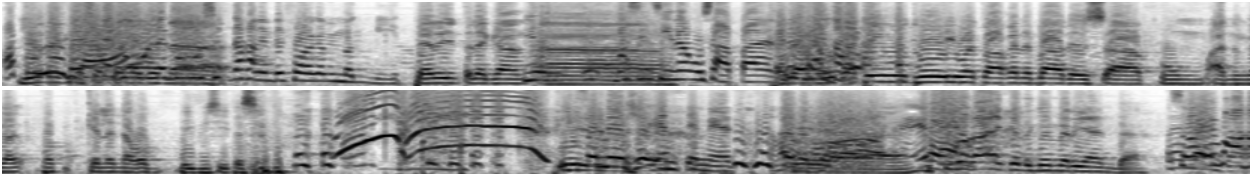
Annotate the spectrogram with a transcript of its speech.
At Yung talaga? nag-usap Oo, talaga na nag-uusap na kami before kami mag-meet. pero yung talagang Yung ah, masinsinang usapan. And then, I think what we were talking about is uh, kung anong kailan ako bibisita sa bahay. So, medyo intimate. Ano po? Uh, kumakain ka nagme-merienda. So, ay mga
